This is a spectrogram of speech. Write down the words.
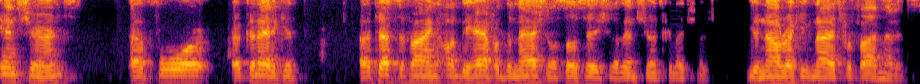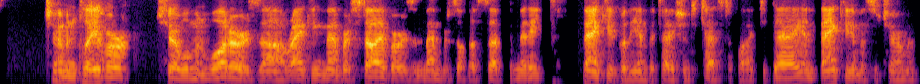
Insurance uh, for uh, Connecticut, uh, testifying on behalf of the National Association of Insurance Commissioners. You're now recognized for five minutes. Chairman Cleaver, Chairwoman Waters, uh, Ranking Member Stivers, and members of the subcommittee, thank you for the invitation to testify today, and thank you, Mr. Chairman,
